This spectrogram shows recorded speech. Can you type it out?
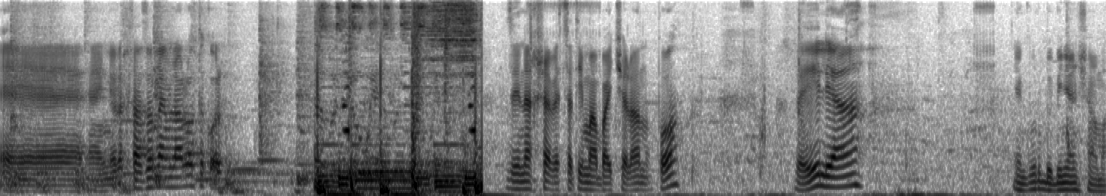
אה, אני הולך לעזור להם לעלות הכל. אז הנה עכשיו יצאתי מהבית שלנו פה, ואיליה יגור בבניין שמה.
